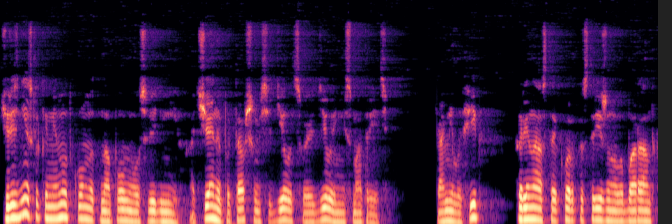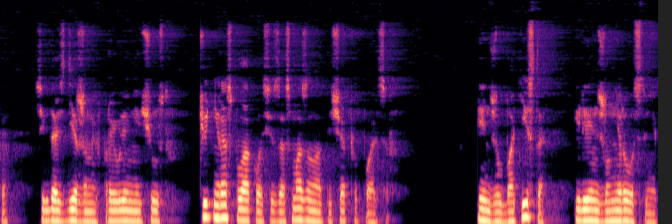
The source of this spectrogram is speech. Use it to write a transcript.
Через несколько минут комната наполнилась людьми, отчаянно пытавшимися делать свое дело и не смотреть. Камила Фиг, коренастая, коротко стриженная лаборантка, всегда сдержанная в проявлении чувств, чуть не расплакалась из-за смазанного отпечатка пальцев. Энджел Батиста, или Энджел не родственник,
